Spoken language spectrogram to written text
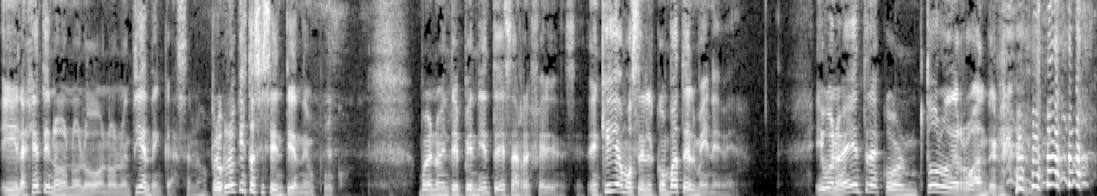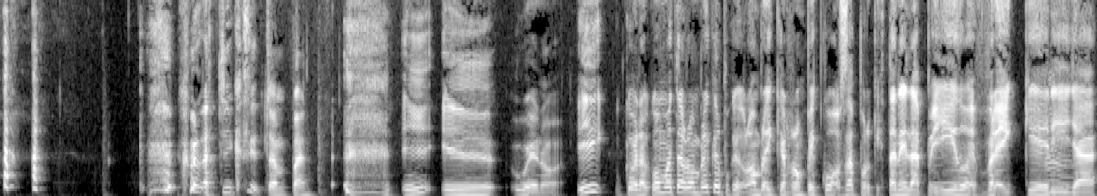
y la gente no, no, lo, no lo entiende en casa, ¿no? Pero creo que esto sí se entiende un poco. Bueno, independiente de esas referencias. ¿En qué íbamos? En el combate del main event. Y bueno, entra con todo lo de Underground. con las chicas y el champán. Y eh, bueno, y bueno, ¿cómo Bron Breaker? Porque Breaker rompe cosas porque está en el apellido, es Breaker y ya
